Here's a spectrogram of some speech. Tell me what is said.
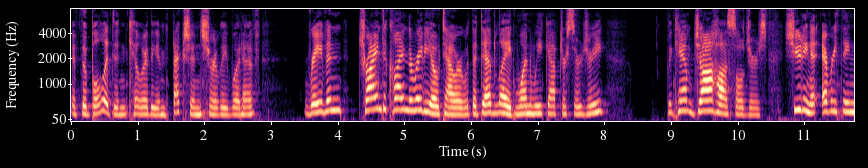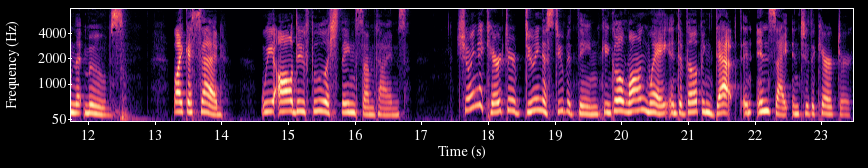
If the bullet didn't kill her, the infection surely would have. Raven trying to climb the radio tower with a dead leg one week after surgery. The Camp Jaha soldiers shooting at everything that moves. Like I said, we all do foolish things sometimes. Showing a character doing a stupid thing can go a long way in developing depth and insight into the character.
